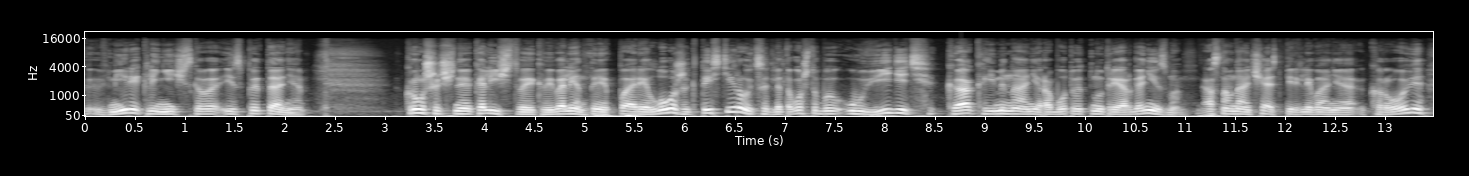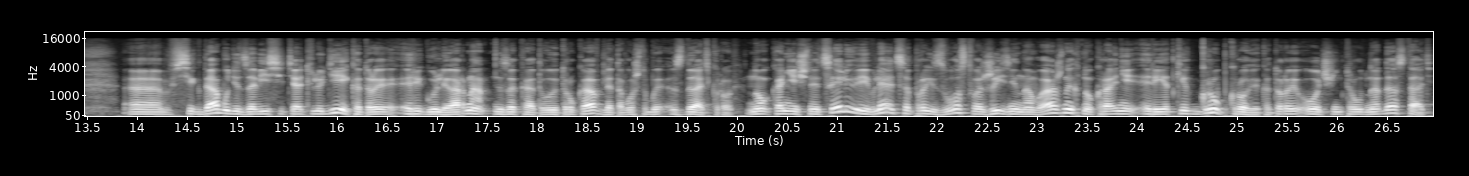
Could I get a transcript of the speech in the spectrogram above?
в мире клинического испытания. Крошечное количество эквивалентной паре ложек тестируется для того, чтобы увидеть, как именно они работают внутри организма. Основная часть переливания крови э, всегда будет зависеть от людей, которые регулярно закатывают рукав для того, чтобы сдать кровь. Но конечной целью является производство жизненно важных, но крайне редких групп крови, которые очень трудно достать.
